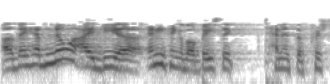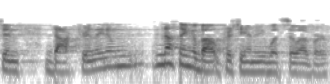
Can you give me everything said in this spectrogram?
Uh, they have no idea anything about basic tenets of Christian doctrine. They know nothing about Christianity whatsoever.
